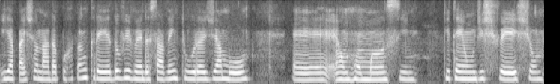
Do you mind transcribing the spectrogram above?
e apaixonada por Tancredo, vivendo essa aventura de amor. É, é um romance que tem um desfecho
